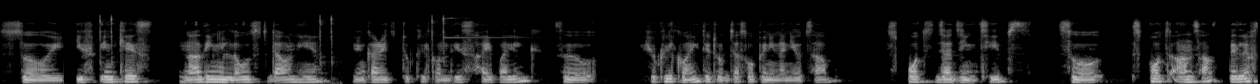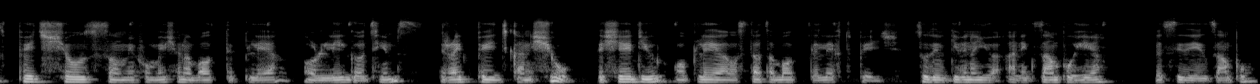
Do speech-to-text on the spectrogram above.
So if in case nothing loads down here, you're encouraged to click on this hyperlink. So if you click on it, it will just open in a new tab. Sports judging tips. So sports answer. The left page shows some information about the player or league or teams. The right page can show the schedule or player or stats about the left page. So they've given you an example here. Let's see the example.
